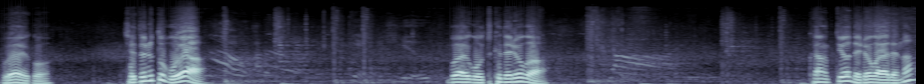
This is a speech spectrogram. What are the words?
뭐야 이거? 쟤들은 또 뭐야? 뭐야 이거 어떻게 내려가? 그냥 뛰어 내려가야 되나?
